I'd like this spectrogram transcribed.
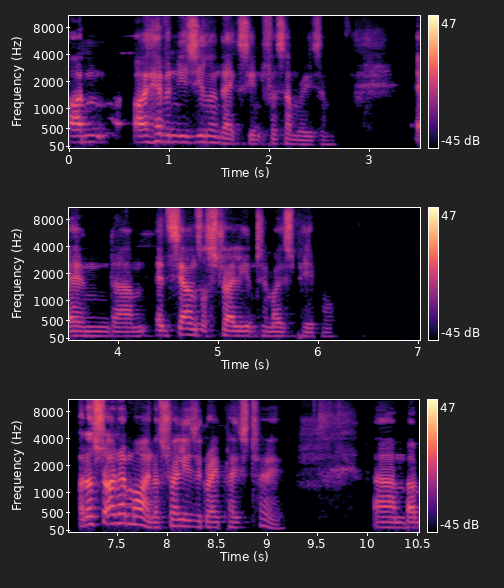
I'm. I have a New Zealand accent for some reason, and um, it sounds Australian to most people. But I don't mind. Australia is a great place too. Um, but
